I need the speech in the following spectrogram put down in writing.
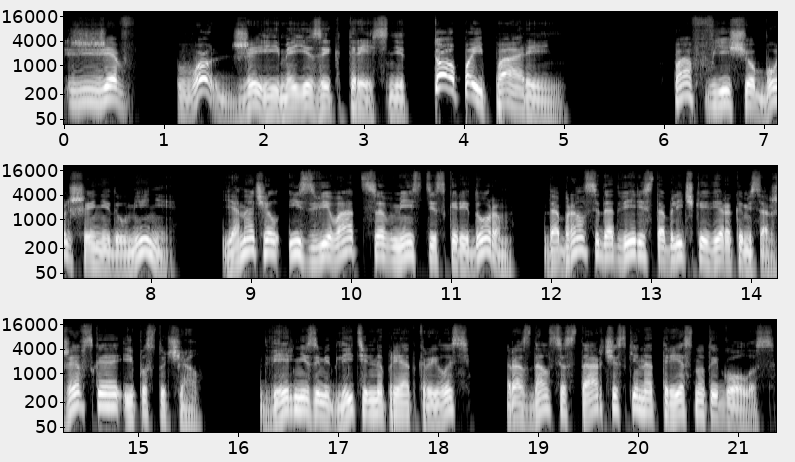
Жев... Вот же имя язык треснет. Топай, парень!» Впав в еще большее недоумение, я начал извиваться вместе с коридором, Добрался до двери с табличкой «Вера Комиссаржевская» и постучал. Дверь незамедлительно приоткрылась, раздался старческий надтреснутый голос.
